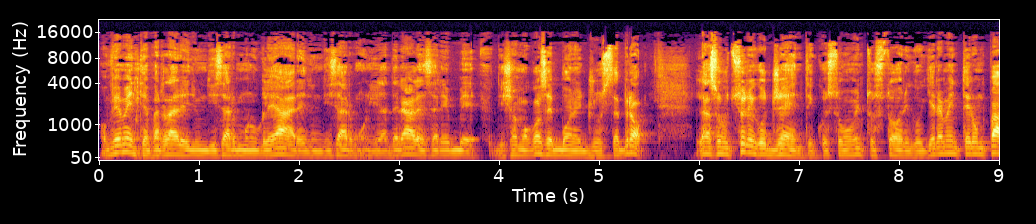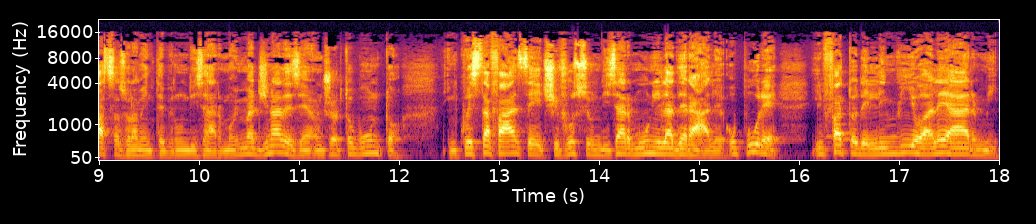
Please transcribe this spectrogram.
Ovviamente parlare di un disarmo nucleare, di un disarmo unilaterale sarebbe, diciamo, cose buone e giuste, però la soluzione cogente in questo momento storico chiaramente non passa solamente per un disarmo. Immaginate se a un certo punto in questa fase ci fosse un disarmo unilaterale oppure il fatto dell'invio alle armi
